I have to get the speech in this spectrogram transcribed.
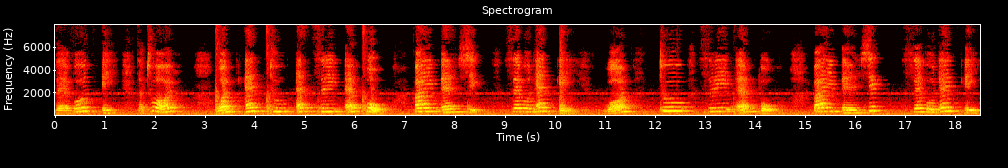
7, 8. 자, 12. 1 and six, seven and eight,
